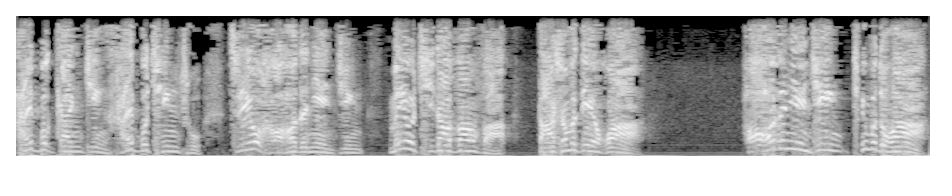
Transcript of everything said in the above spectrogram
还不干净，还不清楚，只有好好的念经，没有其他方法。打什么电话？好好的念经，听不懂啊？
